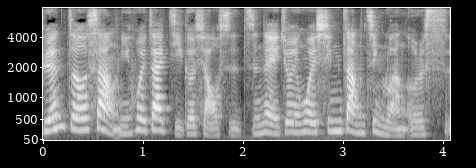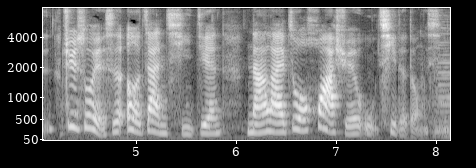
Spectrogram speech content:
原则上你会在几个小时之内就因为心脏痉挛而死。据说也是二战期间拿来做化学武器的东西。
